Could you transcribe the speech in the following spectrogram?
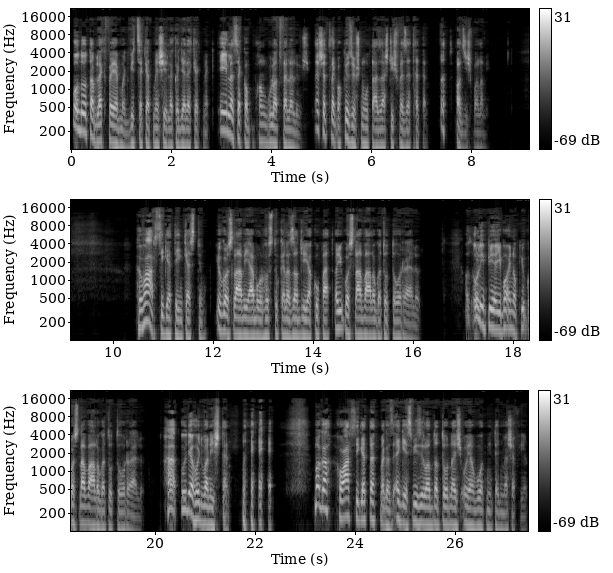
Gondoltam, legfeljebb majd vicceket mesélek a gyerekeknek. Én leszek a hangulat felelős. Esetleg a közös nótázást is vezethetem. Hát, az is valami. Hvár szigetén kezdtünk. Jugoszláviából hoztuk el az Adria kupát a jugoszláv válogatott orra elől. Az olimpiai bajnok jugoszláv válogatott orra elől. Hát, ugye, hogy van Isten? Maga, Hvár szigete, meg az egész vízilabdatorna is olyan volt, mint egy mesefilm.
